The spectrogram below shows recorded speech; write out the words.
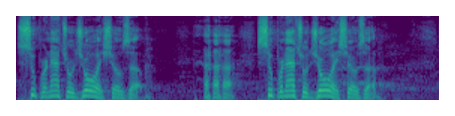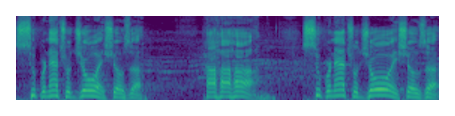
Supernatural joy shows up. Supernatural joy shows up. Supernatural joy shows up. Ha ha ha. Supernatural joy shows up.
